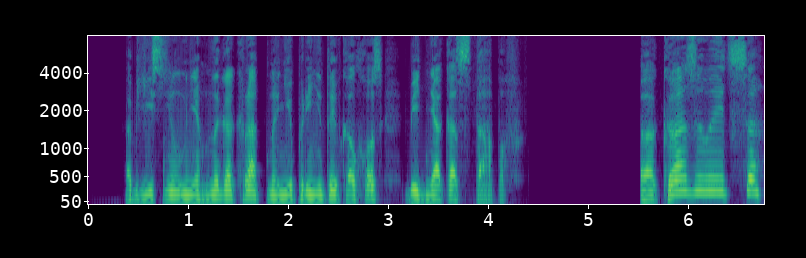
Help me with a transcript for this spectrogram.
— объяснил мне многократно непринятый в колхоз бедняк Остапов. Оказывается,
